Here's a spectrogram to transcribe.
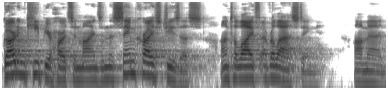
guard and keep your hearts and minds in the same Christ Jesus unto life everlasting. Amen.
